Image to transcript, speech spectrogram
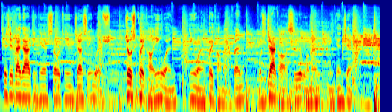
谢谢大家今天收听 Just English，就是会考英文，英文会考满分。我是 Jack 老师，我们明天见。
